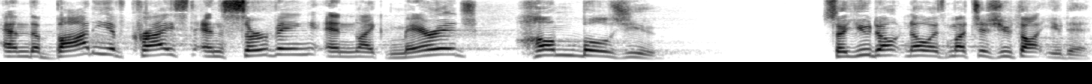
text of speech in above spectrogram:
And the body of Christ and serving and like marriage humbles you. So you don't know as much as you thought you did.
